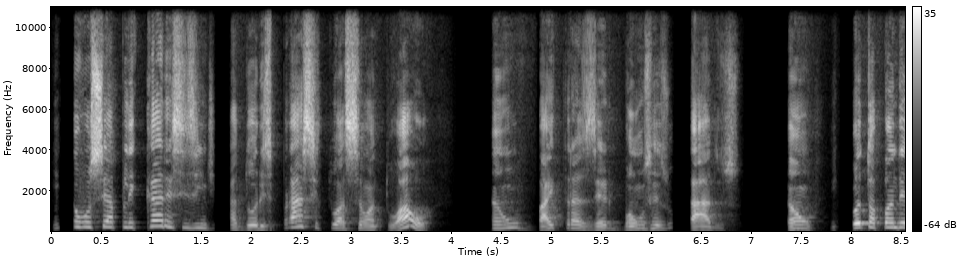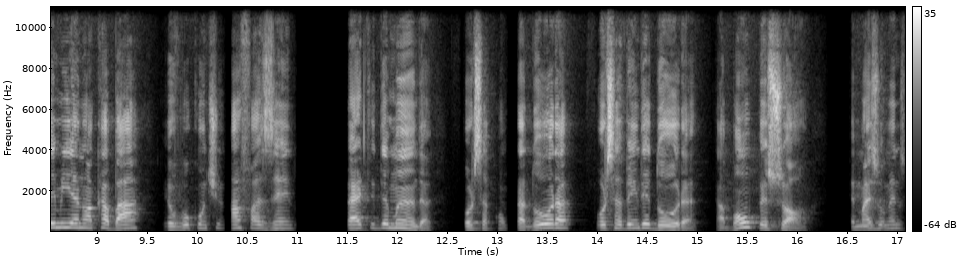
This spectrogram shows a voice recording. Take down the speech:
Então, você aplicar esses indicadores para a situação atual não vai trazer bons resultados. Então, enquanto a pandemia não acabar, eu vou continuar fazendo oferta e demanda, força compradora, força vendedora, tá bom, pessoal? É mais ou menos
